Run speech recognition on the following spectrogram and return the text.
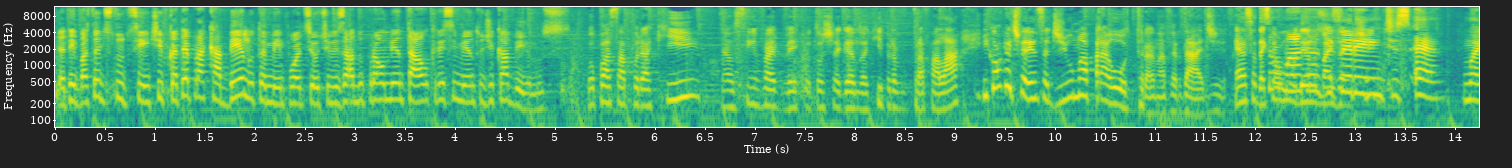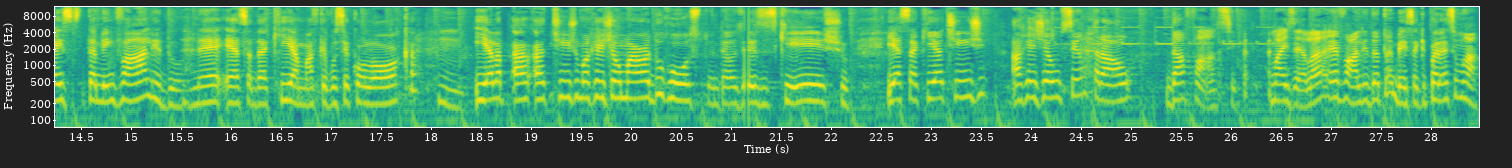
Já tem bastante estudo científico, até para cabelo também pode ser utilizado para aumentar o crescimento de cabelos. Vou passar por aqui, Nelsinho vai ver que eu tô chegando aqui para falar. E qual que é a diferença de uma para outra, na verdade? Essa daqui São é um modelo mais diferentes, é, mas também válido, né? Essa daqui, a máscara você coloca Hum. e ela atinge uma região maior do rosto, então às vezes queixo. E essa aqui atinge a região central da face, mas ela é válida também. Essa aqui parece uma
